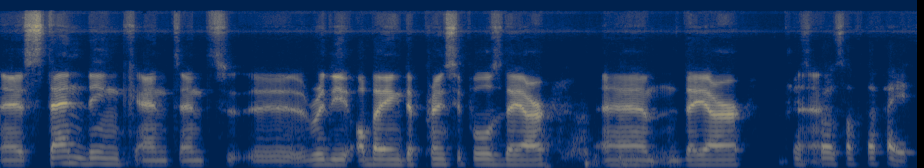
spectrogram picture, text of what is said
uh, standing and and uh, really obeying the principles they are um, they are principles of the faith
